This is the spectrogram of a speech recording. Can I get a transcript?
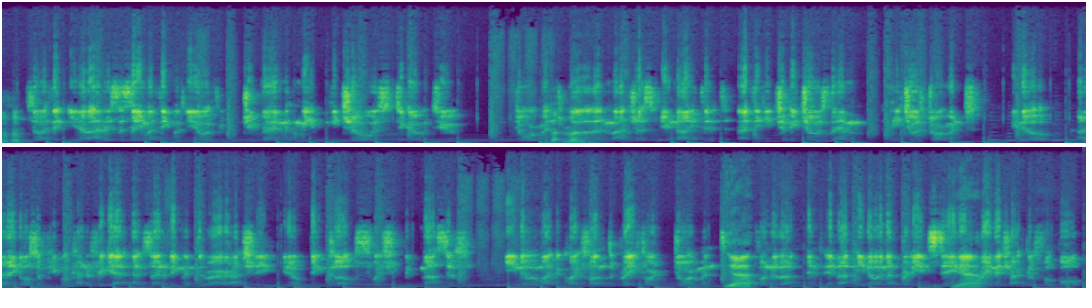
Mm-hmm. So I think, you know, and it's the same, I think, with, you know, with Jude Bellingham, he, he chose to go to Dortmund but, rather than Manchester United. I think he, cho- he chose them, he chose Dortmund, you know, and I think also people kind of forget outside of England there are might be quite fun to play for Dortmund. Yeah. Under that, in, in, that, you know, in that brilliant stadium, yeah. playing attractive football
